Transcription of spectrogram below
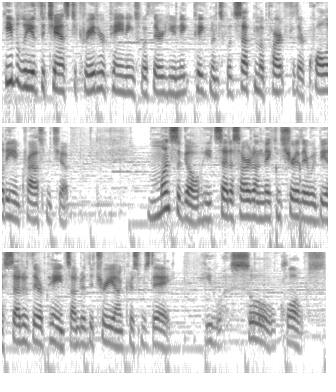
He believed the chance to create her paintings with their unique pigments would set them apart for their quality and craftsmanship. Months ago, he'd set his heart on making sure there would be a set of their paints under the tree on Christmas Day. He was so close.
